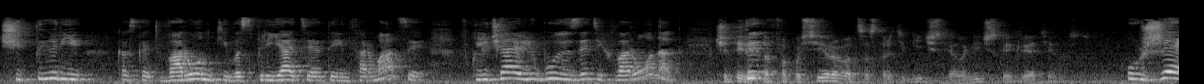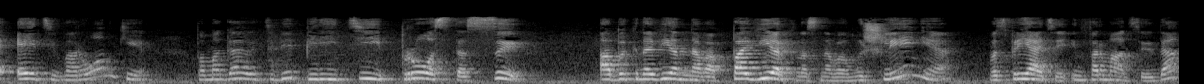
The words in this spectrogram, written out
четыре, как сказать, воронки восприятия этой информации, включая любую из этих воронок, Четыре Ты- это фокусироваться, стратегическая, логическая и креативность. Уже эти воронки помогают тебе перейти просто с обыкновенного поверхностного мышления, восприятия информации, да,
